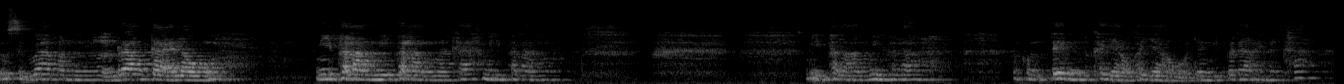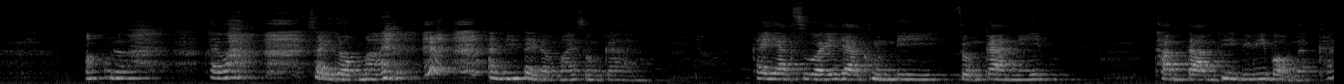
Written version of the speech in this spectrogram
รู้สึกว่ามันร่างกายเรา มีพลังมีพลังนะคะ มีพลัง มีพลังมีพลังบางคนเต้นเขย่าเขย่าอย่างนี้ก็ได้นะคะเอาเด้อใครว่าใส่ดอกไม้ อันนี้ใส่ดอกไม้สงการ ใครอยากสวยอยากหุ่นดีสงการนี้ทำตามที่วิวีบอกนะคะ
